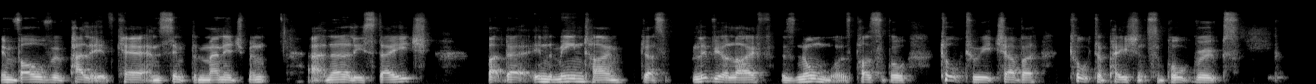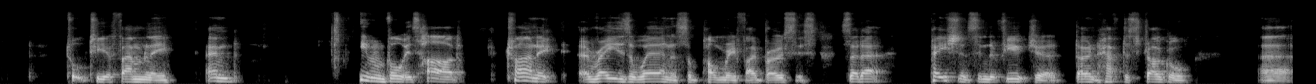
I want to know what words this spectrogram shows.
involved with palliative care and symptom management at an early stage but in the meantime, just live your life as normal as possible. Talk to each other, talk to patient support groups, talk to your family. And even though it's hard, trying to raise awareness of pulmonary fibrosis so that patients in the future don't have to struggle uh,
